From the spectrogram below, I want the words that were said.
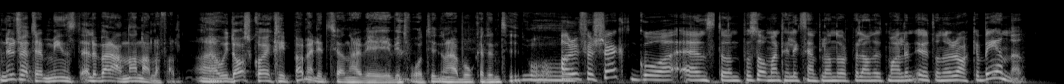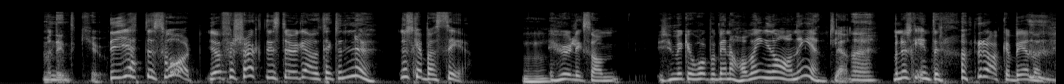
Nu tvättar jag minst, eller varannan i alla fall. Eh, Och idag ska jag klippa mig lite senare vid, vid tvåtiden, har jag bokat en tid. Åh. Har du försökt gå en stund på sommaren till exempel om du har varit på landet Malin utan att raka benen? Men det är inte kul. Det är jättesvårt. Jag försökte i stugan och tänkte nu, nu ska jag bara se. Mhm. Hur, liksom, hur mycket hår på benen har man ingen aning egentligen. Nej. Men nu ska jag inte raka benen.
